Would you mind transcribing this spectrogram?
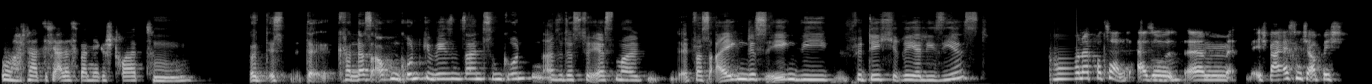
Oh, da hat sich alles bei mir gesträubt. Mm. Und ist, kann das auch ein Grund gewesen sein zum Gründen? Also, dass du erstmal etwas Eigenes irgendwie für dich realisierst? 100 Prozent. Also mhm. ähm, ich weiß nicht, ob ich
